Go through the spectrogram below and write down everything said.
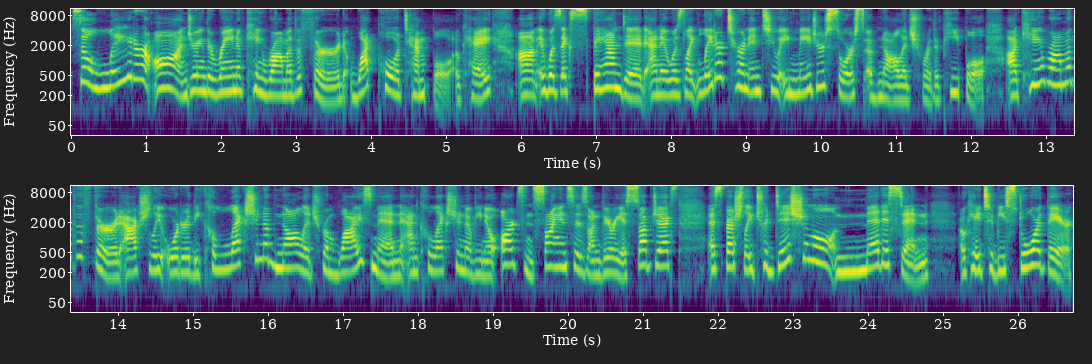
So later on, during the reign of King Rama III, Wat Po Temple, okay, um, it was expanded and it was like later turned into a major source of knowledge for the people. Uh, King Rama III actually ordered the collection of knowledge from wise men and collection of, you know, arts and sciences on various subjects, especially traditional medicine okay, to be stored there.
